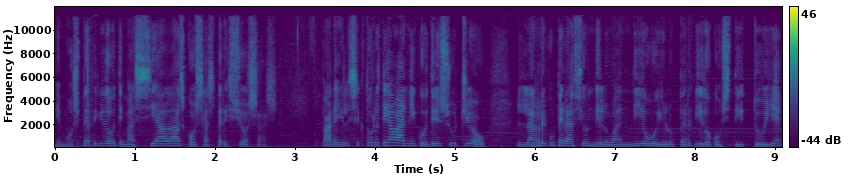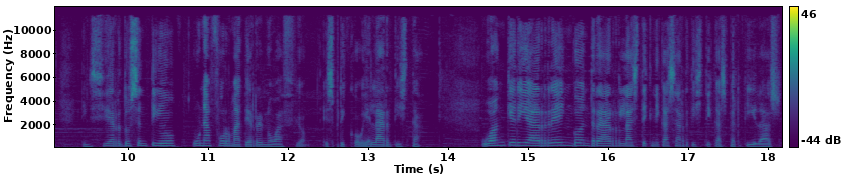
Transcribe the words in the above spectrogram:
hemos perdido demasiadas cosas preciosas. Para el sector de abanico de Suzhou, la recuperación de lo antiguo y lo perdido constituye, en cierto sentido, una forma de renovación, explicó el artista. Wang quería reencontrar las técnicas artísticas perdidas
